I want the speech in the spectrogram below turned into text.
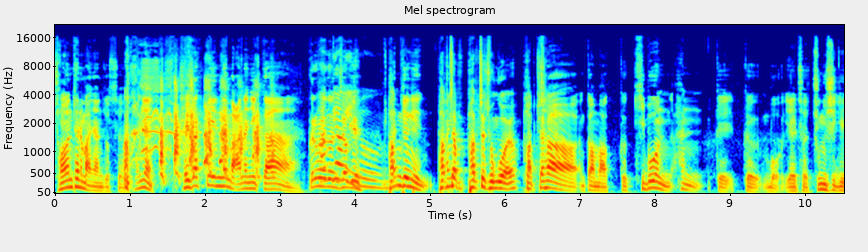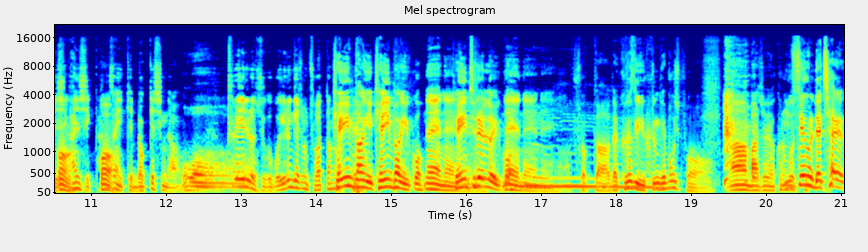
저한테는 많이 안 줬어요. 그냥 제작비는 많으니까 그러면은 환경이 저기, 좀- 환경이 밥차, 밥차 좋은 거예요? 밥차? 밥차 그러니까 막 그 기본 한 그 그 뭐 예를 들어 중식 일식 어. 한식 어. 항상 이렇게 몇 개씩 나오고 트레일러 주고 뭐 이런 게 좀 좋았던 것 개인 같아요. 방이, 개인 방이 있고. 네네 개인 트레일러 있고. 네네네. 음. 아, 부럽다. 나 그래서 그런 게 해보고 싶어. 아 맞아요 그런 거 일생을 내 차에,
